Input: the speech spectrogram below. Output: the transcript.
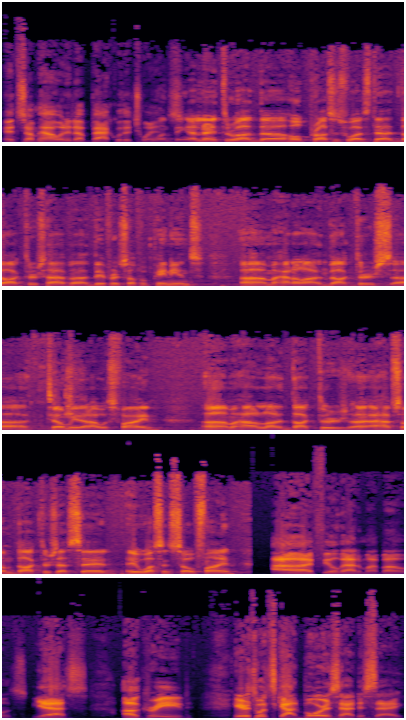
and somehow ended up back with the Twins. One thing I learned throughout the whole process was that doctors have a difference of opinions. Um, I had a lot of doctors uh, tell me that I was fine. Um, I had a lot of doctors. I I have some doctors that said it wasn't so fine. I feel that in my bones. Yes, agreed. Here's what Scott Boras had to say.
